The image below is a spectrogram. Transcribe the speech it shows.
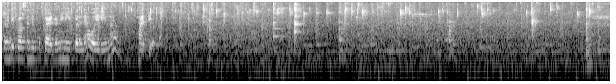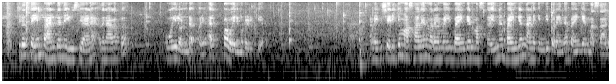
സെവന്റി പെർസെന്റ് കുക്കായിട്ടുണ്ട് ഇനിയിപ്പോൾ അതിനെ ഓയിലിൽ നിന്ന് മാറ്റി വെക്കാം. ഇത് സെയിം പാൻ തന്നെ യൂസ് ചെയ്യാണ്. അതിനകത്ത് ഓയിലുണ്ട് ഒരു അല്പ ഓയിലും കൂടെ ഒഴിക്കുക. കാരണം ഇത് ശരിക്കും മസാല എന്ന് പറയുമ്പോൾ ഈ ബൈങ്കൻ മസ ഇതിന് ബൈങ്കൻ എന്നാണ് ഹിന്ദി പറയുന്നത്. ബൈങ്കൻ മസാല.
